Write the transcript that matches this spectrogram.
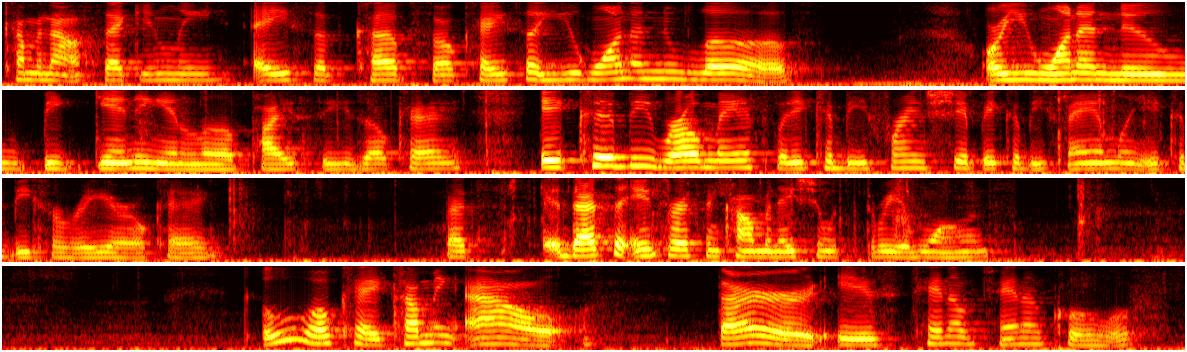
coming out secondly ace of cups okay? So you want a new love or you want a new beginning in love pisces okay? It could be romance but it could be friendship it could be family it could be career okay? That's that's an interesting combination with the three of wands. Oh okay coming out third is ten of pentacles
